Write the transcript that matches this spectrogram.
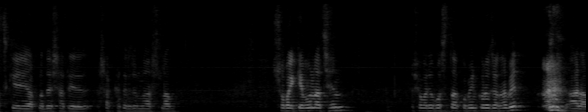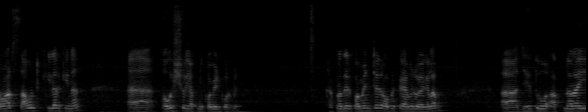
আজকে আপনাদের সাথে সাক্ষাতের জন্য আসলাম। সবাই কেমন আছেন? সবার অবস্থা কমেন্ট করে জানাবেন। আর আমার সাউন্ড ক্লিয়ার কিনা অবশ্যই আপনি কমেন্ট করবেন। আপনাদের কমেন্টের অপেক্ষায় আমি রয়ে গেলাম। যেহেতু আপনারাই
